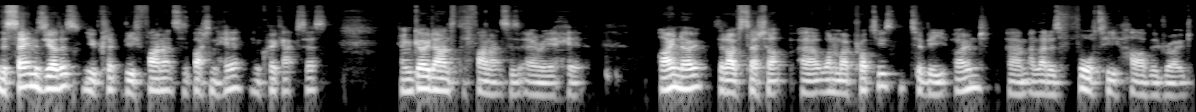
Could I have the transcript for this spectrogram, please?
the same as the others, you click the finances button here in quick access and go down to the finances area here. I know that I've set up uh, one of my properties to be owned, um, and that is 40 Harvard Road.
